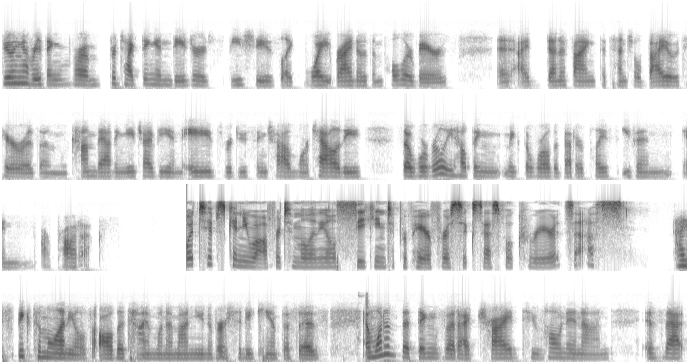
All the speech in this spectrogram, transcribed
doing everything from protecting endangered species like white rhinos and polar bears, and identifying potential bioterrorism, combating HIV and AIDS, reducing child mortality. So we're really helping make the world a better place even in our products. What tips can you offer to millennials seeking to prepare for a successful career at SAS? I speak to millennials all the time when I'm on university campuses. And one of the things that I tried to hone in on is that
